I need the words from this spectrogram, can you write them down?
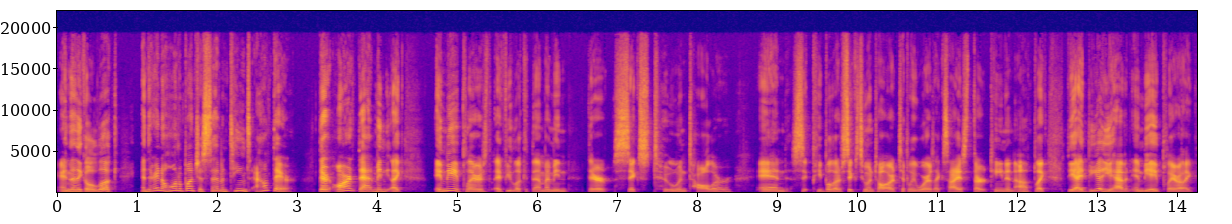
And then they go, look, and there ain't a whole bunch of 17s out there. There aren't that many. Like, NBA players, if you look at them, I mean, they're six two and taller, and people that are six two and taller typically wears like size 13 and up. Like the idea you have an NBA player like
